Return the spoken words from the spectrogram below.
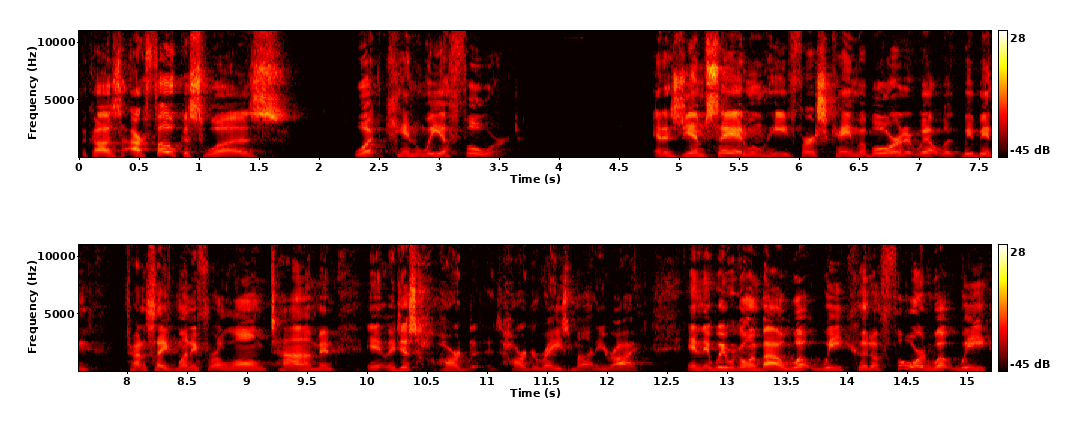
because our focus was what can we afford? And as Jim said when he first came aboard, well, we've been trying to save money for a long time, and it's just hard. To, it's hard to raise money, right? And we were going by what we could afford, what we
